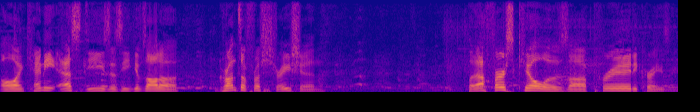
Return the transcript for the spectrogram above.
Oh, and Kenny SDs as he gives out a grunt of frustration. But that first kill was uh, pretty crazy.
